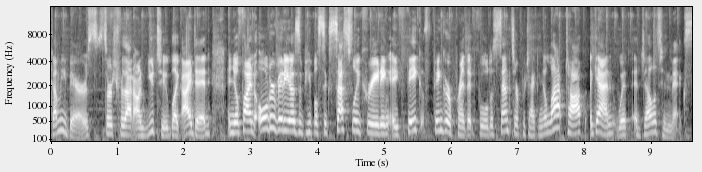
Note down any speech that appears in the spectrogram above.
gummy bears. Search for that on YouTube, like I did, and you'll find older videos of people successfully creating a fake fingerprint that fooled a sensor protecting a laptop again with a gelatin mix.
